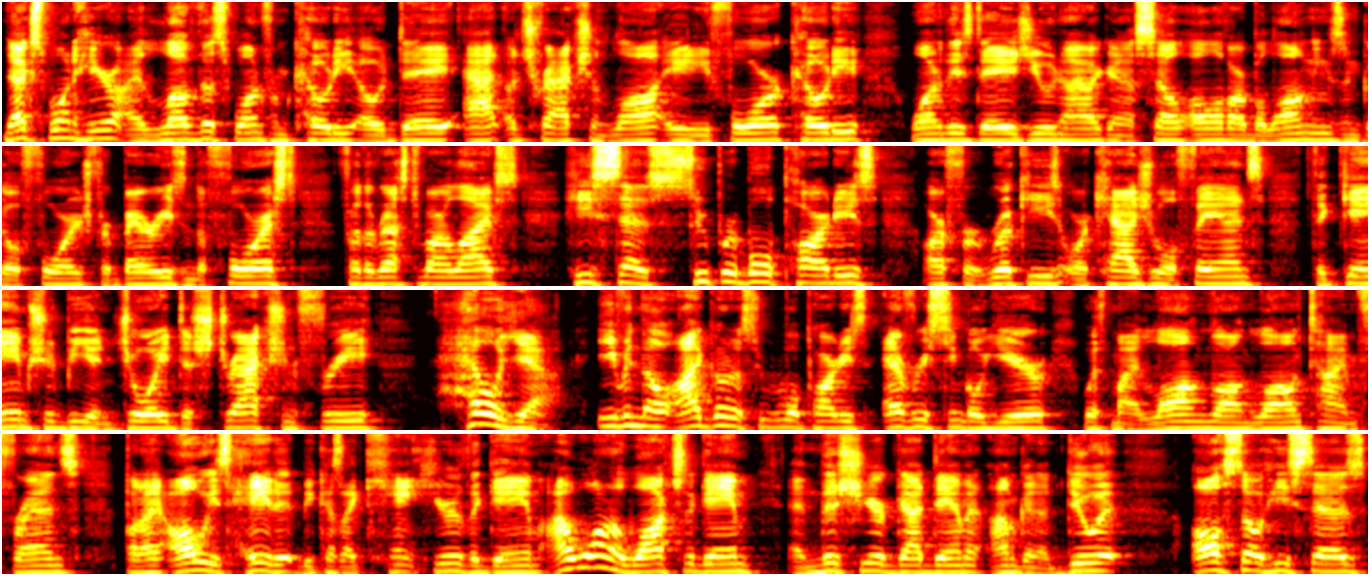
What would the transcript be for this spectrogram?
Next one here, I love this one from Cody O'Day at Attraction Law 84. Cody, one of these days you and I are going to sell all of our belongings and go forage for berries in the forest for the rest of our lives. He says Super Bowl parties are for rookies or casual fans. The game should be enjoyed distraction free. Hell yeah. Even though I go to Super Bowl parties every single year with my long, long, long time friends, but I always hate it because I can't hear the game. I want to watch the game, and this year, goddamn it, I'm going to do it. Also, he says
